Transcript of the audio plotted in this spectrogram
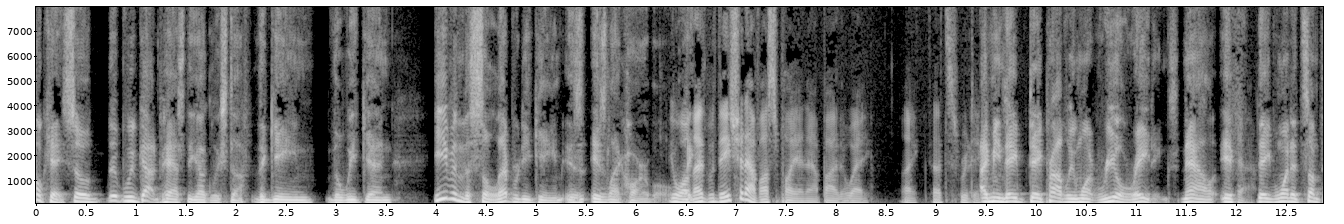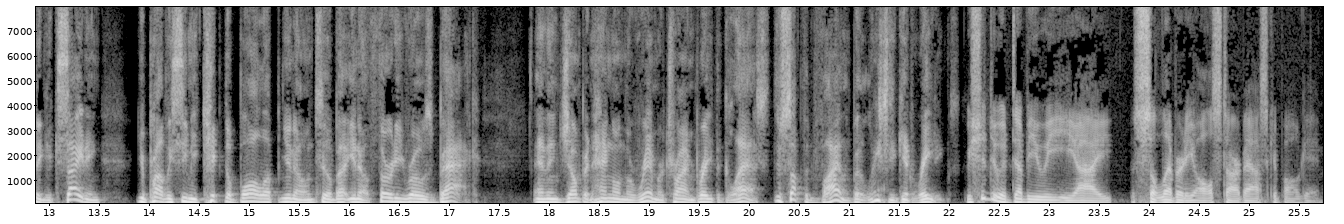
Okay, so we've gotten past the ugly stuff. The game, the weekend, even the celebrity game is is like horrible. Well, Like, that, they should have us playing that. By the way, like that's ridiculous. I mean, they they probably want real ratings. Now, if they wanted something exciting, you probably see me kick the ball up, you know, until about you know thirty rows back, and then jump and hang on the rim or try and break the glass. Do something violent, but at least you get ratings. we should do a WEEI celebrity All Star basketball game.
